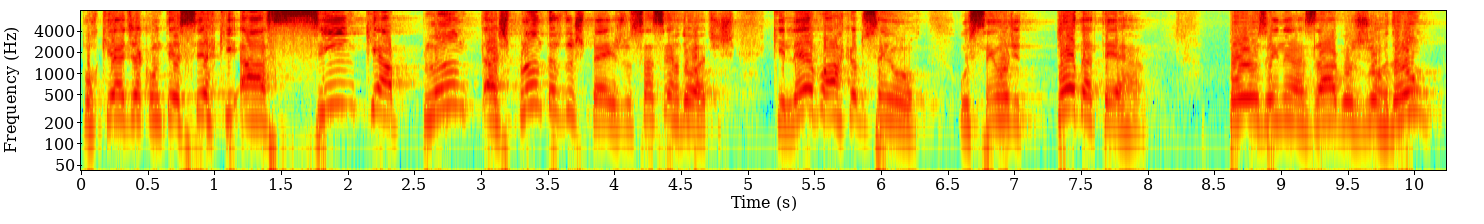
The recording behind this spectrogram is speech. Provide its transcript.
porque há de acontecer que assim que planta, as plantas dos pés dos sacerdotes que levam a arca do Senhor, o Senhor de toda a terra, pousem nas águas do Jordão,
